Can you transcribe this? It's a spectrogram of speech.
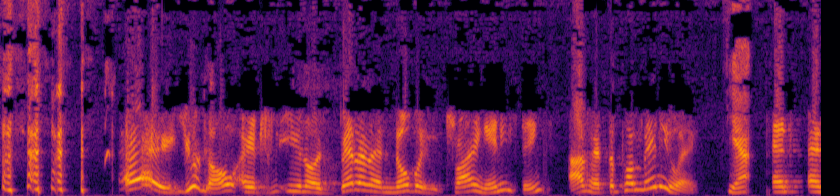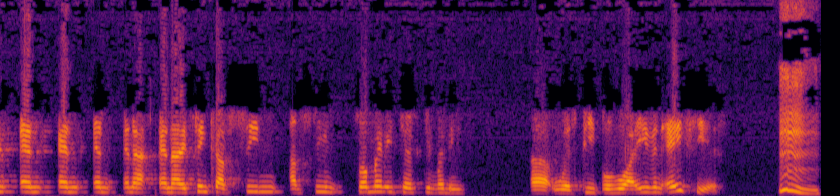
hey, you know, it, you know, it's better than nobody trying anything. I've had the problem anyway. Yeah. and and and and and and I, and I think I've seen I've seen so many testimonies uh, with people who are even atheists Mm.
